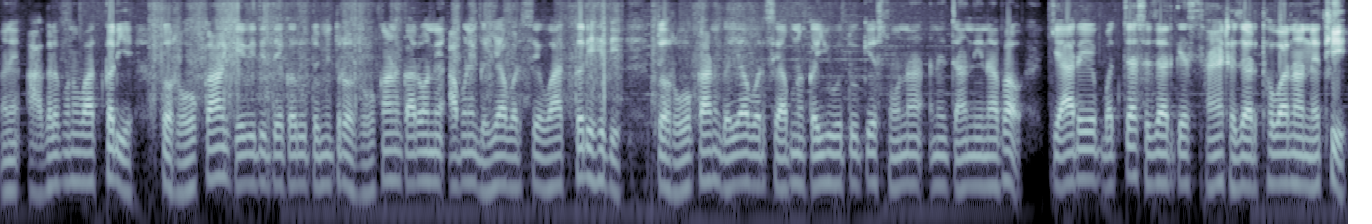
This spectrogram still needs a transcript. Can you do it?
અને આગળ પણ વાત કરીએ, તો રોકાણ કેવી રીતે કરવું? તો મિત્રો, રોકાણકારોને આપણે ગયા વર્ષે વાત કરી હતી. તો રોકાણ ગયા વર્ષે આપણે કહ્યું હતું કે સોના અને ચાંદીના ભાવ ક્યારેય પચાસ હજાર કે સાઠ હજાર થવાના નથી.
